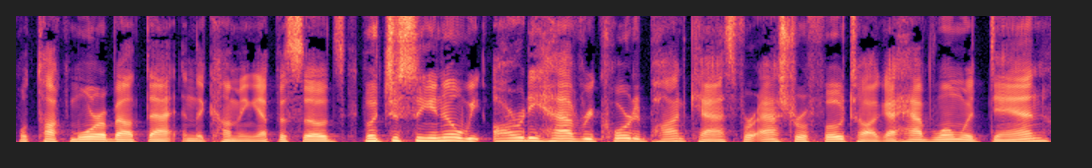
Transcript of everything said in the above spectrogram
We'll talk more about that in the coming episodes. But just so you know, we already have recorded podcasts for Astro Photog. I have one with Dan,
